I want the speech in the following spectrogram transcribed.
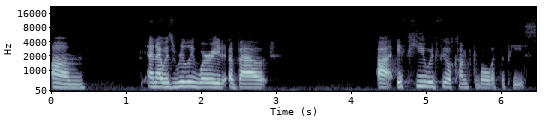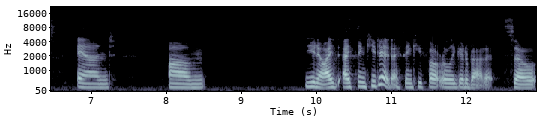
Um, and I was really worried about uh, if he would feel comfortable with the piece. And, um, you know, I, I think he did. I think he felt really good about it. So,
